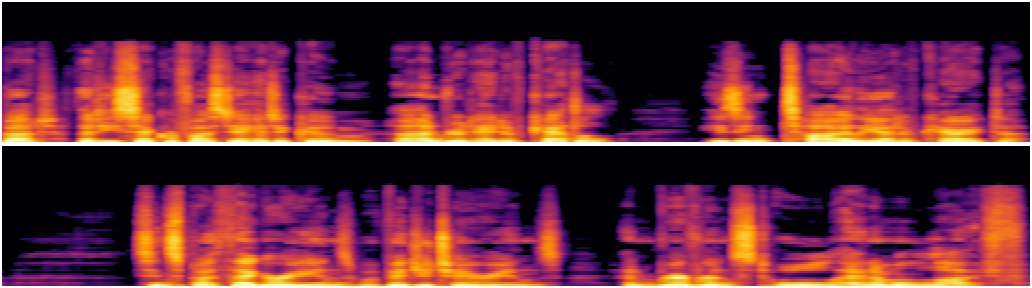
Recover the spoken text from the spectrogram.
but that he sacrificed a hecatomb, a hundred head of cattle, is entirely out of character, since Pythagoreans were vegetarians and reverenced all animal life.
